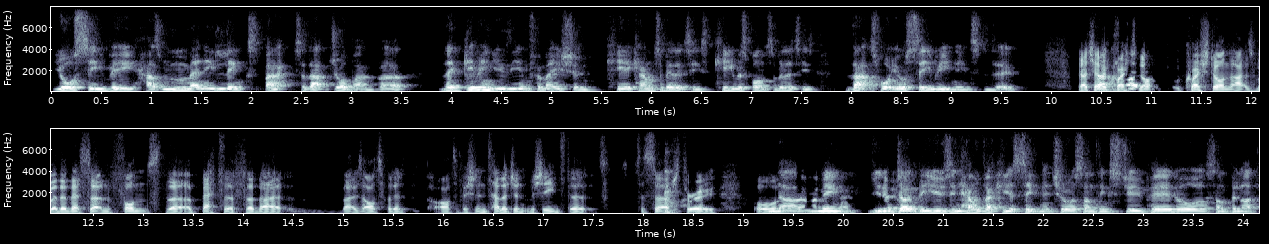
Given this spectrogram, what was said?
your CV has many links back to that job advert. They're giving you the information, key accountabilities, key responsibilities. That's what your CV needs to do. We actually had a question on, question on that is whether there's certain fonts that are better for that those artificial artificial intelligent machines to to search through. Or no, I mean, you know, don't be using Helvetica signature or something stupid or something like,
